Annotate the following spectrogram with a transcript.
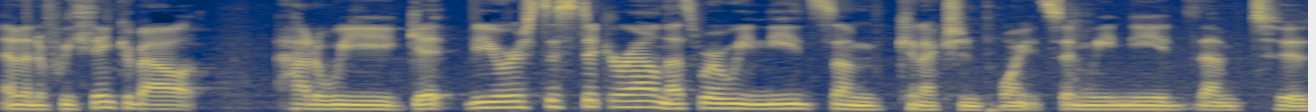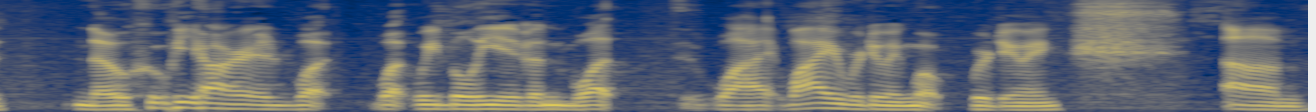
And then if we think about how do we get viewers to stick around, that's where we need some connection points, and we need them to know who we are and what what we believe and what why why we're doing what we're doing. Um,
